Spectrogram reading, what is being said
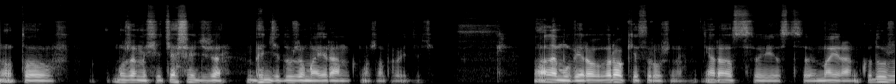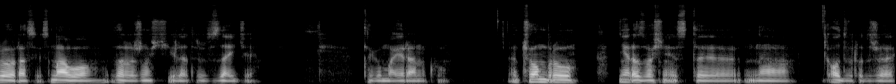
no to możemy się cieszyć, że będzie dużo majeranku, można powiedzieć. No ale mówię, ro- rok jest różny. Raz jest majeranku dużo, raz jest mało, w zależności ile też wzejdzie tego majeranku. Cząbru nieraz właśnie jest na odwrót, że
